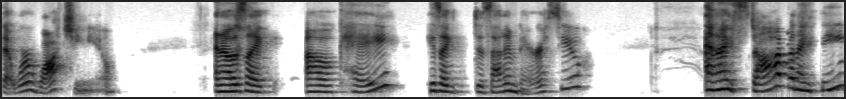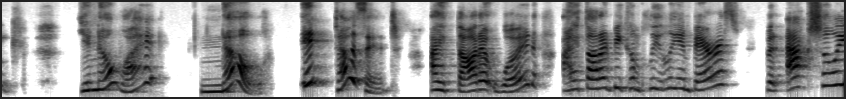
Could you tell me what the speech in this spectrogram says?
that we're watching you." And I was like, "Okay." He's like, Does that embarrass you? And I stop and I think, You know what? No, it doesn't. I thought it would. I thought I'd be completely embarrassed, but actually,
